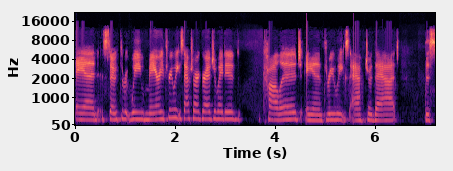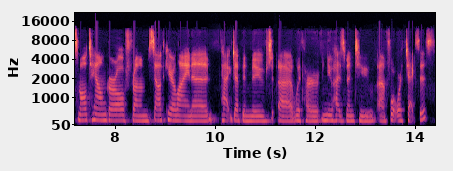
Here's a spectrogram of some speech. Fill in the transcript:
and so th- we married three weeks after I graduated college, and three weeks after that, this small town girl from South Carolina packed up and moved uh, with her new husband to uh, Fort Worth, Texas.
